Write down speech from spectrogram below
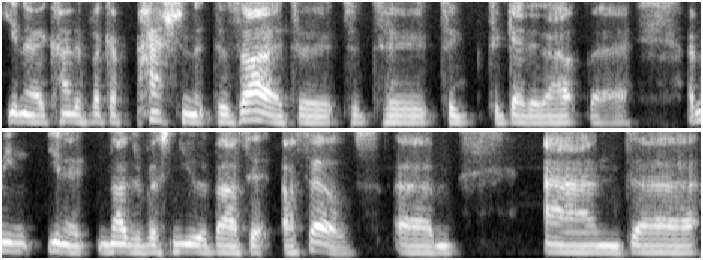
you know, kind of like a passionate desire to to to to to get it out there. I mean, you know, neither of us knew about it ourselves, um, and uh,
